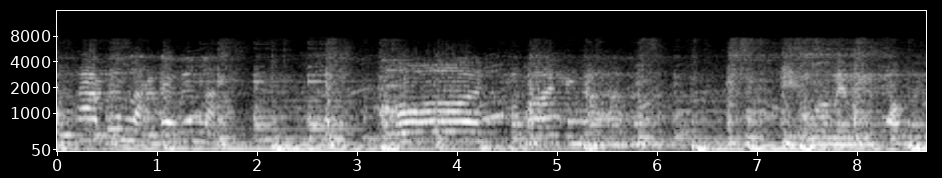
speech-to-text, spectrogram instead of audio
ับภาพเบื้องหลังได้เบื้องหลัง โอ้ยสบายจริงนะมีหัวแม่มือสองมือ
